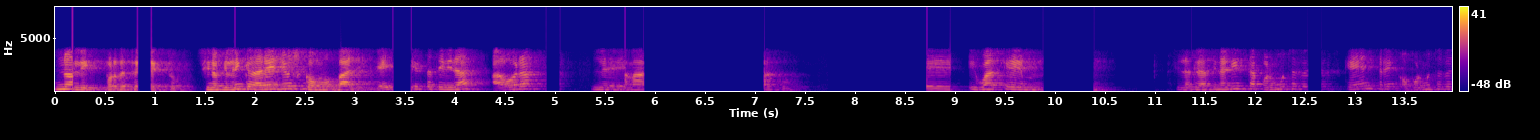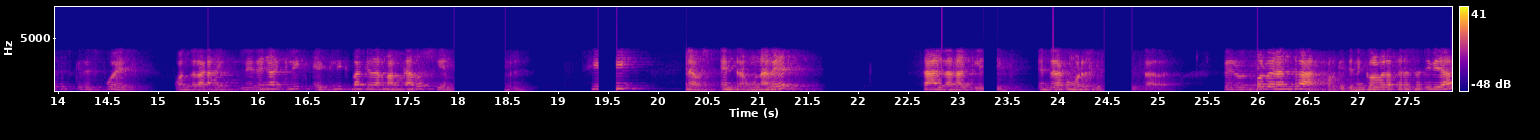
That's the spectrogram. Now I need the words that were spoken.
No clic por defecto, sino que le tienen que dar ellos como, vale, esta actividad ahora le marco. Eh, igual que mm, si la actividad finalista, por muchas veces que entren o por muchas veces que después, cuando la acaben, le den al clic, el clic va a quedar marcado siempre. Si entran una vez, salen al clic, entra como registrada. Pero volver a entrar, porque tienen que volver a hacer esa actividad,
